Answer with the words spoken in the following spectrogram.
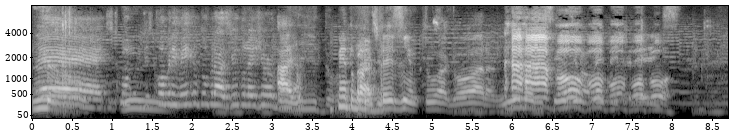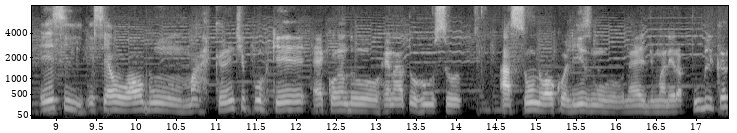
É, desco hum. descobrimento do Brasil do Legião Urbana. Aí, do Brasil. Representou agora. boa, boa, boa, boa. Esse, esse é o álbum marcante porque é quando Renato Russo assume o alcoolismo né, de maneira pública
